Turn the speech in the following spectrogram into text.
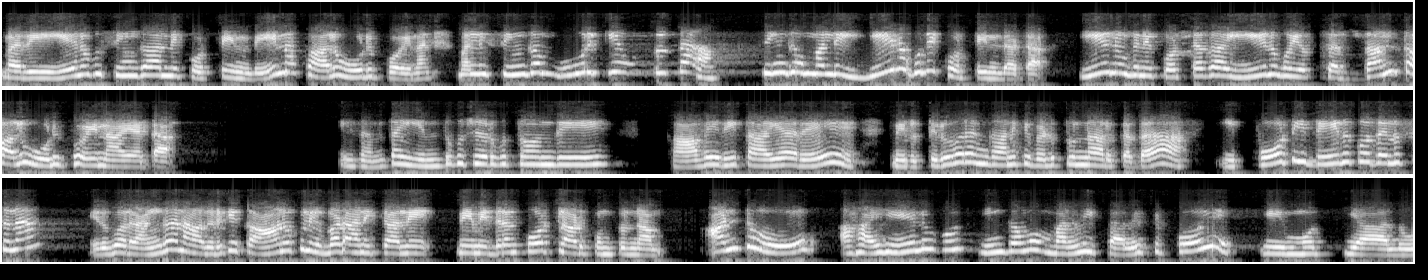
మరి ఏనుగు సింగాన్ని కొట్టింది నకాలు ఊడిపోయినాయి. మళ్ళీ సింగం ఊరికే ఉంటుందా? సింగం మళ్ళీ ఏనుగుని కొట్టిందట. ఏనుగుని కొట్టగా ఏనుగు యొక్క దంతాలు ఊడిపోయినాయట. ఇదంతా ఎందుకు జరుగుతోంది? కావేరి తాయారే మీరు తిరువరంగానికి వెళుతున్నారు కదా. ఈ పోటీ దేనికో తెలుసునా? ఇదిగో రంగనాథుడికి కానుకలు ఇవ్వడానికి కానీ మేమిద్దరం కోట్లాడుకుంటున్నాం అంటూ ఆ ఏనుగు సింగము మళ్ళీ కలిసిపోయి ఈ ముత్యాలు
